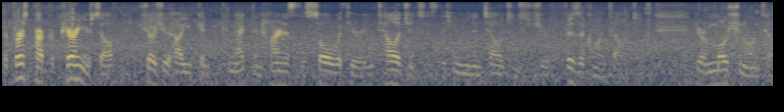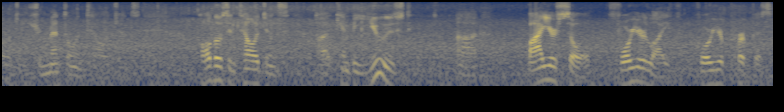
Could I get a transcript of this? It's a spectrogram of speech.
the first part, preparing yourself, shows you how you can connect and harness the soul with your intelligences, the human intelligence, your physical intelligence, your emotional intelligence, your mental intelligence. All those intelligence uh, can be used uh, by your soul for your life for your purpose,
